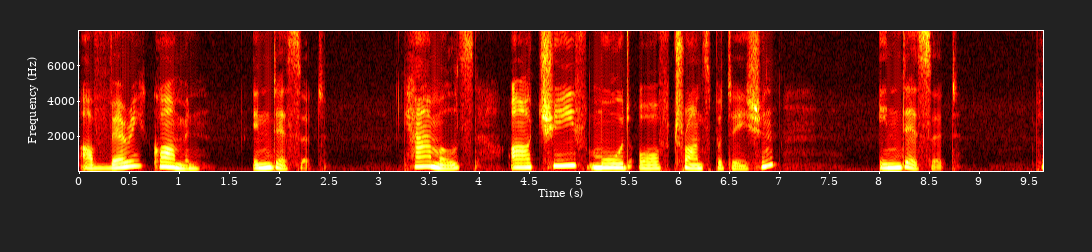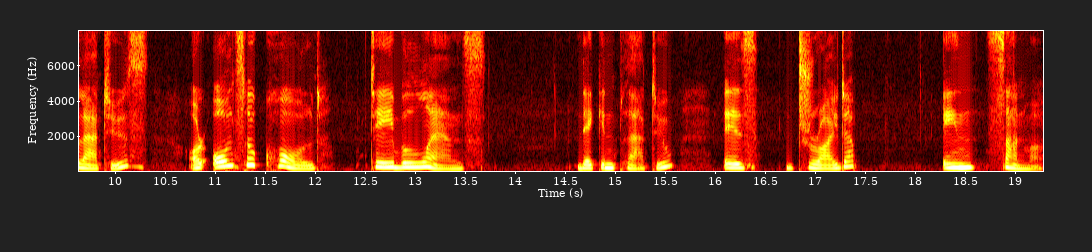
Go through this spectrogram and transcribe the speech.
are very common in desert. Camels are chief mode of transportation in desert. Plateaus are also called tablelands. Deccan Plateau is dried up in summer.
